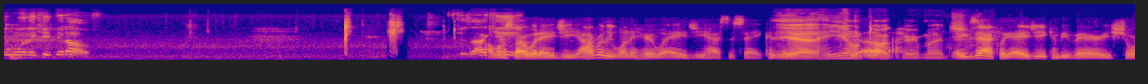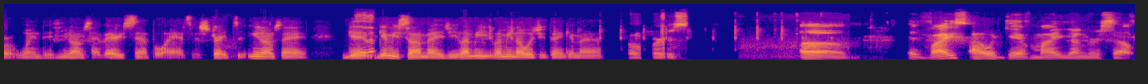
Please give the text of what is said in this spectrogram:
who want to kick it off? I, I want to start with AG. I really want to hear what AG has to say because yeah, it, he don't uh, talk very much. Exactly, AG can be very short-winded. You know what I'm saying? Very simple answers, straight to. You know what I'm saying? Get, yeah, give me some AG. Let me let me know what you're thinking, man. Go first. Um, advice I would give my younger self.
